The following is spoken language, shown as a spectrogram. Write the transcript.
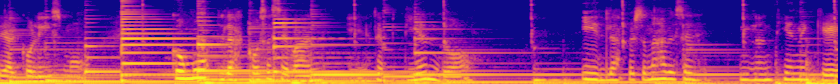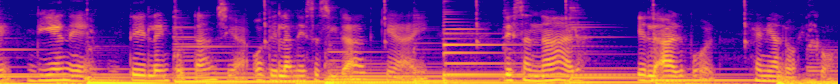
de alcoholismo, cómo las cosas se van eh, repitiendo. Y las personas a veces no entienden que viene de la importancia o de la necesidad que hay de sanar el árbol genealógico.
